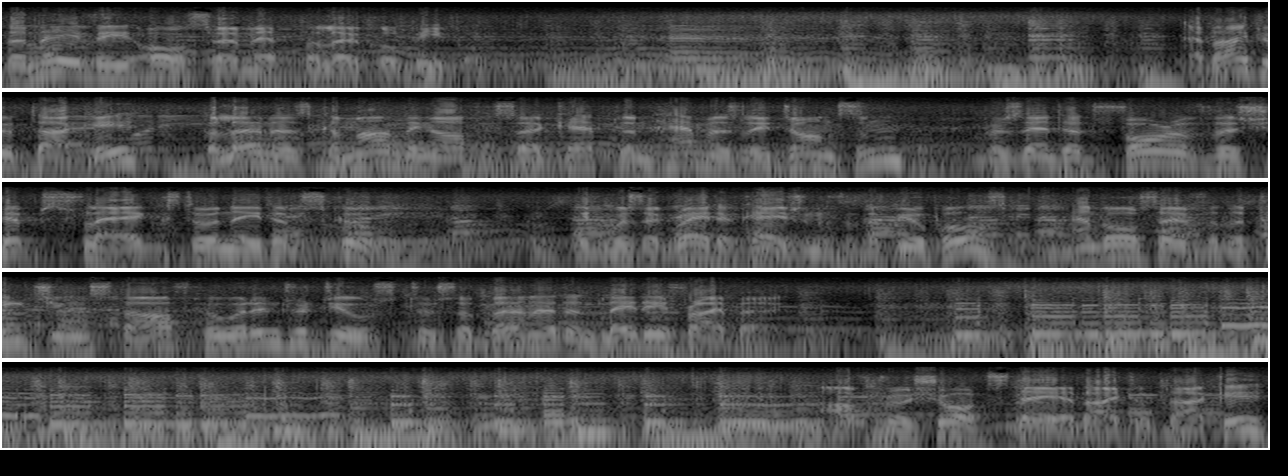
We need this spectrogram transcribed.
The Navy also met the local people. At Aitutaki, Bellona's commanding officer, Captain Hammersley Johnson, presented four of the ship's flags to a native school. It was a great occasion for the pupils and also for the teaching staff who were introduced to Sir Bernard and Lady Freyberg. After a short stay at Aitutaki,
